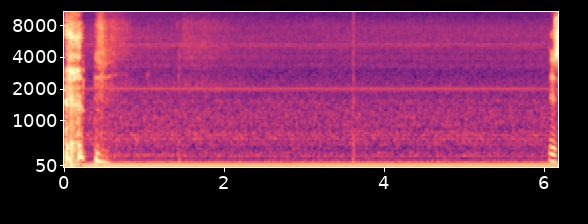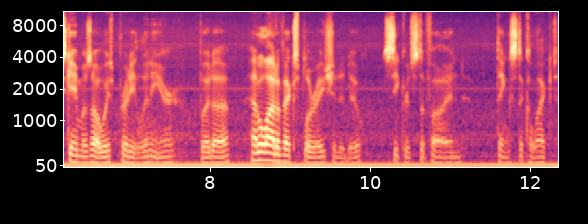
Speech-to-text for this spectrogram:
this game was always pretty linear, but uh, had a lot of exploration to do secrets to find, things to collect.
